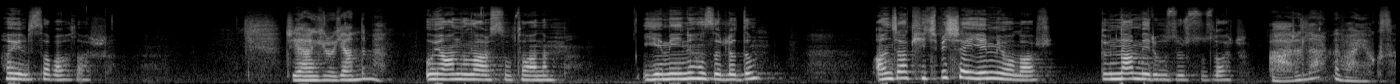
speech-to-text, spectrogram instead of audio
hayırlı sabahlar. Cihangir uyandı mı? Uyandılar sultanım. Yemeğini hazırladım. Ancak hiçbir şey yemiyorlar. Dünden beri huzursuzlar. Ağrılar mı var yoksa?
